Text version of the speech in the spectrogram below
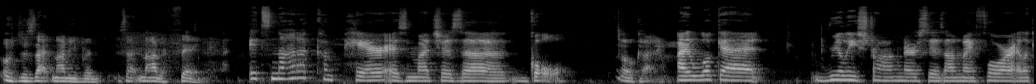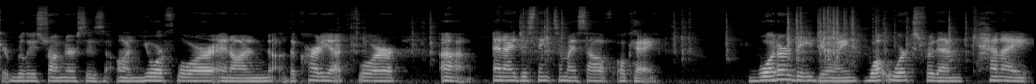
or does that not even is that not a thing? It's not a compare as much as a goal. Okay. I look at really strong nurses on my floor. I look at really strong nurses on your floor and on the cardiac floor. Um, and I just think to myself, okay, what are they doing? What works for them? Can I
